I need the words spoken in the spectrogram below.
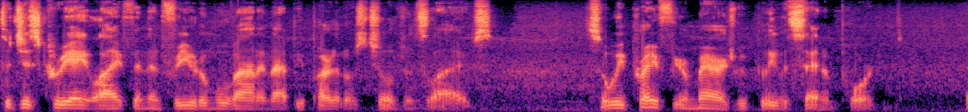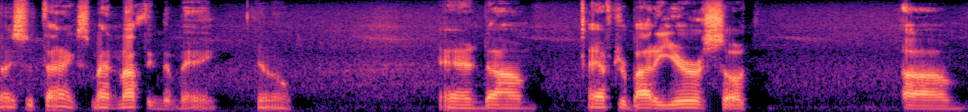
to just create life and then for you to move on and not be part of those children's lives. So we pray for your marriage. We believe it's that important. And I said, thanks. Meant nothing to me, you know. And um, after about a year or so, um,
